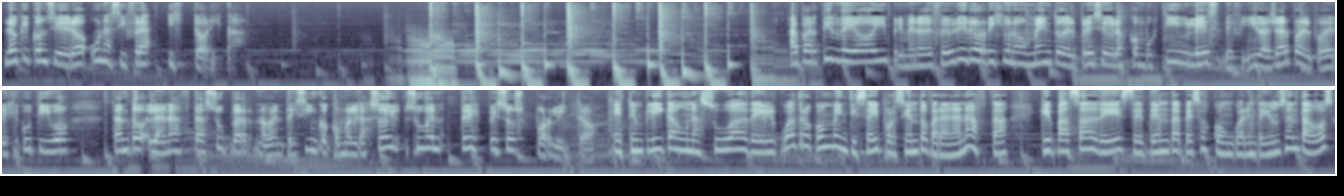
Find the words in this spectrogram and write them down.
lo que consideró una cifra histórica. A partir de hoy, primero de febrero, rige un aumento del precio de los combustibles definido ayer por el Poder Ejecutivo. Tanto la nafta Super 95 como el gasoil suben 3 pesos por litro. Esto implica una suba del 4,26% para la nafta, que pasa de 70 pesos con 41 centavos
